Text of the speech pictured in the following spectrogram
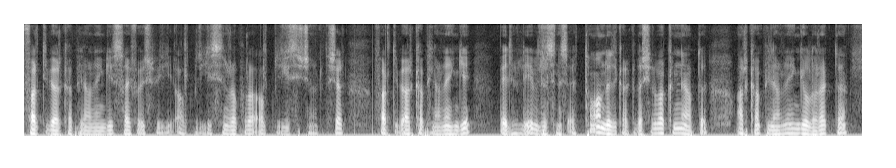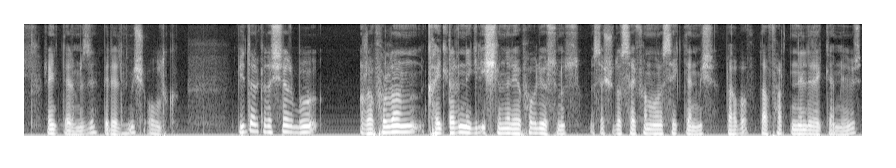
farklı bir arka plan rengi. Sayfa üst bilgi, alt bilgisinin rapora alt bilgisi için arkadaşlar farklı bir arka plan rengi belirleyebilirsiniz. Evet tamam dedik arkadaşlar. Bakın ne yaptı? Arka plan rengi olarak da renklerimizi belirlemiş olduk. Bir de arkadaşlar bu raporların kayıtlarıyla ilgili işlemleri yapabiliyorsunuz. Mesela şurada sayfa numarası eklenmiş. Daha, daha farklı neler eklenebilir?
